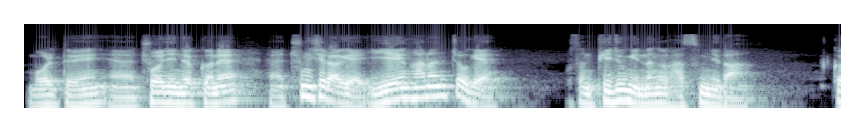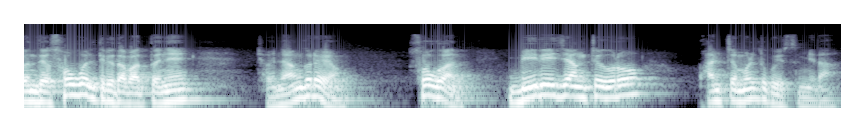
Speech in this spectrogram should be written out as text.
뭘때 주어진 여건에 충실하게 이행하는 쪽에 우선 비중이 있는 것 같습니다. 그런데 속을 들여다봤더니 전혀 안 그래요. 속은 미래지향적으로 관점을 두고 있습니다.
